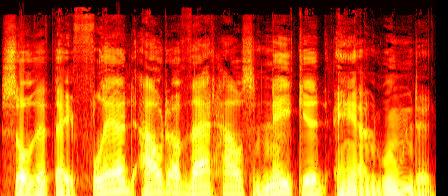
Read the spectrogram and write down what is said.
so that they fled out of that house naked and wounded.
